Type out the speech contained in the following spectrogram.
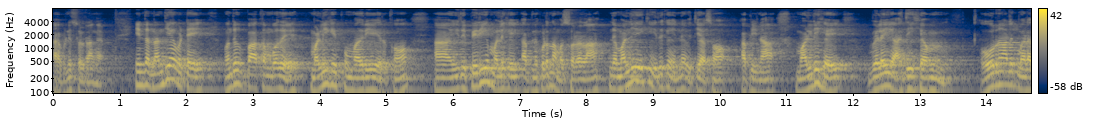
அப்படின்னு சொல்கிறாங்க இந்த நந்தியாவட்டை வந்து பார்த்தம்போது மல்லிகைப்பூ மாதிரியே இருக்கும். இது பெரிய மல்லிகை அப்படின்னு கூட நம்ம சொல்லலாம். இந்த மல்லிகைக்கு இதுக்கு என்ன வித்தியாசம் அப்படின்னா மல்லிகை விலை அதிகம். ஒரு நாளுக்கு மேலே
